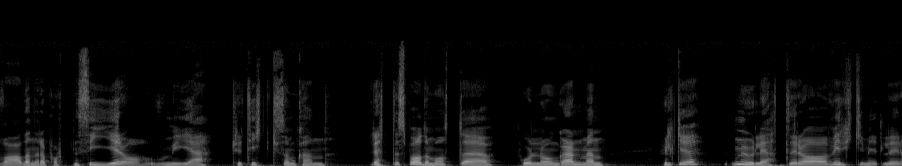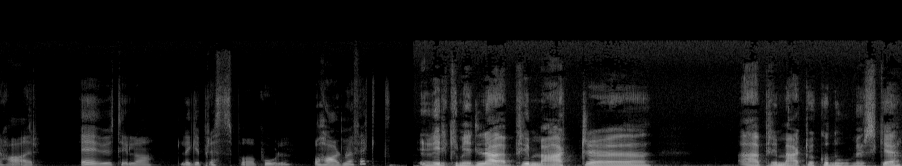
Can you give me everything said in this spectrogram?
hva denne rapporten sier, og hvor mye kritikk som kan rettes både mot uh, Polen og Ungarn, men hvilke muligheter og virkemidler har EU til å legge press på Polen, og har det noen effekt? Virkemidlene er primært, eh, er primært økonomiske.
